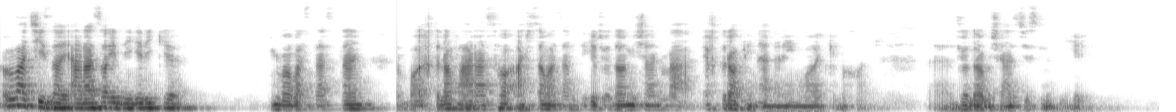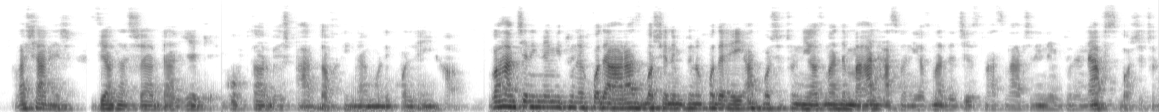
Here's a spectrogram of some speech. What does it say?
و چیزهای عرضهای دیگری که وابسته هستن با اختلاف عرضها اجسام از هم دیگه جدا میشن و اختلافی نداره این واحد که بخواد جدا بشه از جسم دیگه. و شرحش زیاد از شاید در یک گفتار بهش پرداختیم در مورد کل اینها. و همچنین نمی‌تونه خود عرض باشه نمی‌تونه خود ایت باشه چون نیازمند محل هست و نیازمند جسم هست و همچنین نمی‌تونه نفس باشه چون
